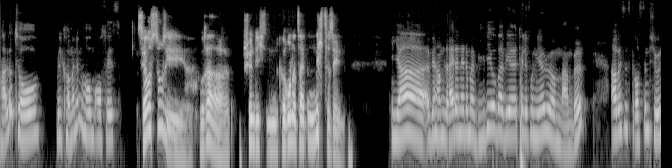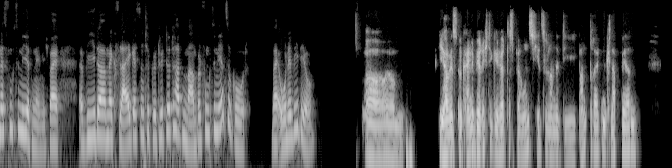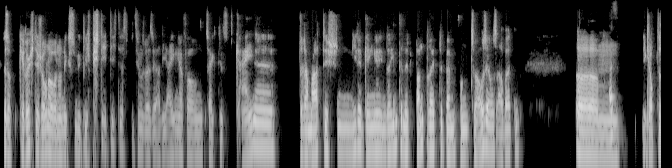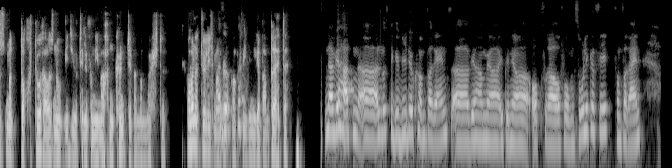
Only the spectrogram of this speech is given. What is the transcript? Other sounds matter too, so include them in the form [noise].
Hallo Joe, willkommen im Homeoffice. Servus Susi, hurra, schön dich in Corona-Zeiten nicht zu sehen. Ja, wir haben leider nicht einmal Video, weil wir telefonieren über Mumble, aber es ist trotzdem schön, es funktioniert nämlich, weil äh, wie der McFly gestern schon getwittert hat, Mumble funktioniert so gut, weil ohne Video. Ähm, ich habe jetzt nur keine Berichte gehört, dass bei uns hierzulande die Bandbreiten knapp werden. Also Gerüchte schon, aber noch nichts wirklich [laughs] bestätigtes, beziehungsweise auch die Eigenerfahrung zeigt jetzt keine dramatischen Niedergänge in der Internetbandbreite beim von zu Hause aus arbeiten. Ähm, also, ich glaube, dass man doch durchaus noch Videotelefonie machen könnte, wenn man möchte. Aber natürlich machen also, wir auch viel weniger Bandbreite. [laughs] Na, wir hatten äh, eine lustige Videokonferenz. Äh, wir haben ja, ich bin ja Obfrau vom Soli Café, vom Verein.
